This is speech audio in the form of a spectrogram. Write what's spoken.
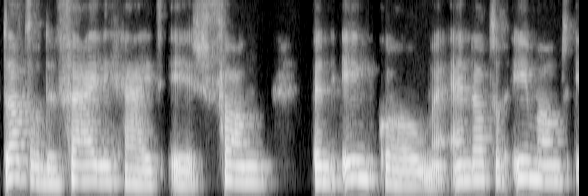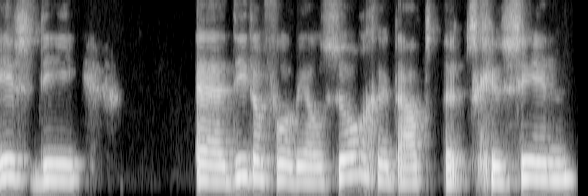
dat er de veiligheid is van een inkomen en dat er iemand is die, uh, die ervoor wil zorgen dat het gezin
